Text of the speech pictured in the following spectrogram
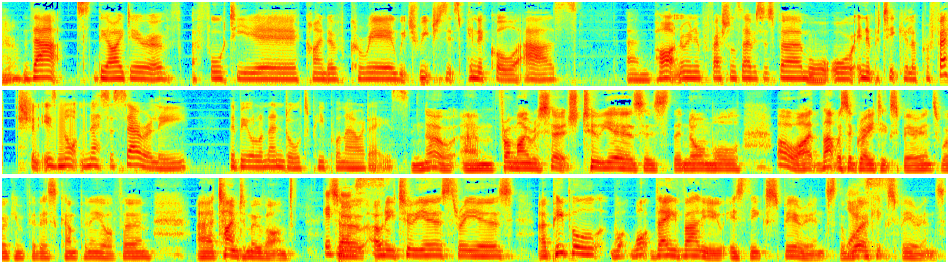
Yeah. That the idea of a 40 year kind of career which reaches its pinnacle as um, partner in a professional services firm or, or in a particular profession is not necessarily the be all and end all to people nowadays? No. Um, from my research, two years is the normal, oh, I, that was a great experience working for this company or firm. Uh, time to move on. Goodness. So only two years, three years. Uh, people, what, what, they value is the experience, the yes. work experience.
